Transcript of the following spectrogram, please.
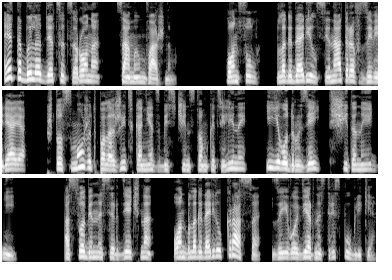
это было для Цицерона самым важным. Консул благодарил сенаторов, заверяя, что сможет положить конец бесчинствам Кателины и его друзей в считанные дни. Особенно сердечно он благодарил Краса за его верность республике.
